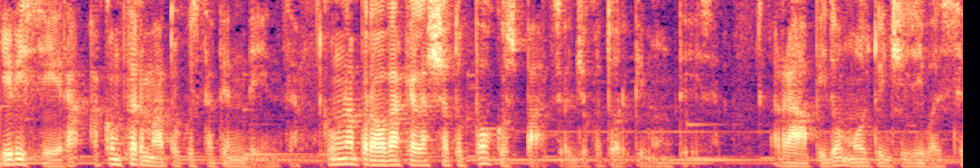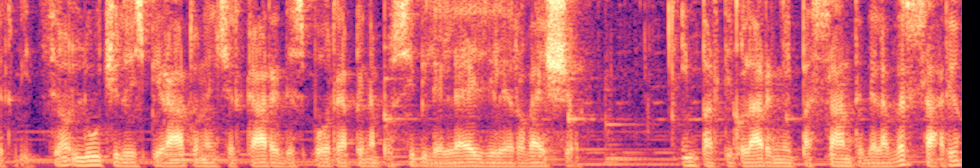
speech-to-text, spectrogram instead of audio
Ieri sera ha confermato questa tendenza, con una prova che ha lasciato poco spazio al giocatore piemontese. Rapido, molto incisivo al servizio, lucido e ispirato nel cercare ed esporre appena possibile l'esile rovescio in particolare nel passante dell'avversario,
